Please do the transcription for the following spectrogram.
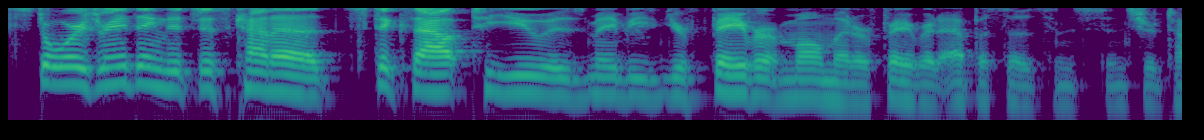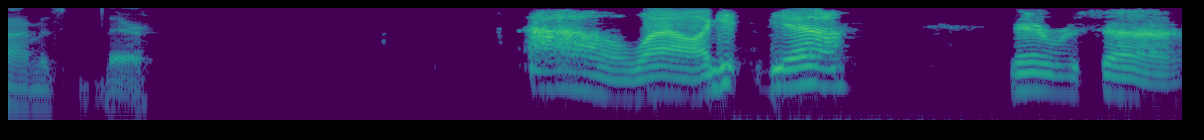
stories or anything that just kind of sticks out to you as maybe your favorite moment or favorite episode since since your time is there? Oh wow! I get yeah. There was uh,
